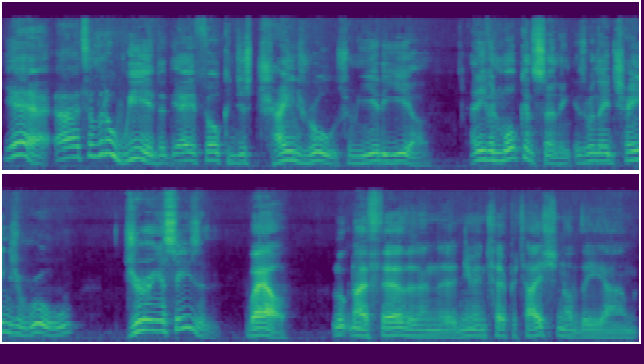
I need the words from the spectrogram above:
Yeah, uh, it's a little weird that the AFL can just change rules from year to year. And even more concerning is when they change a rule during a season. Well, look no further than the new interpretation of the um,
